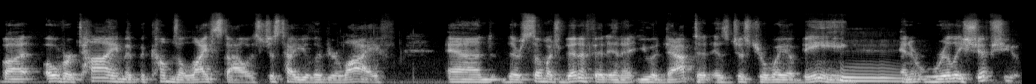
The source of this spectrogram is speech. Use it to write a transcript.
but over time it becomes a lifestyle it's just how you live your life and there's so much benefit in it you adapt it as just your way of being mm. and it really shifts you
